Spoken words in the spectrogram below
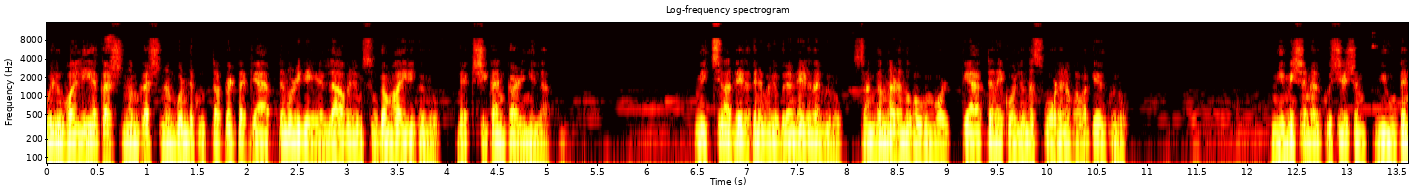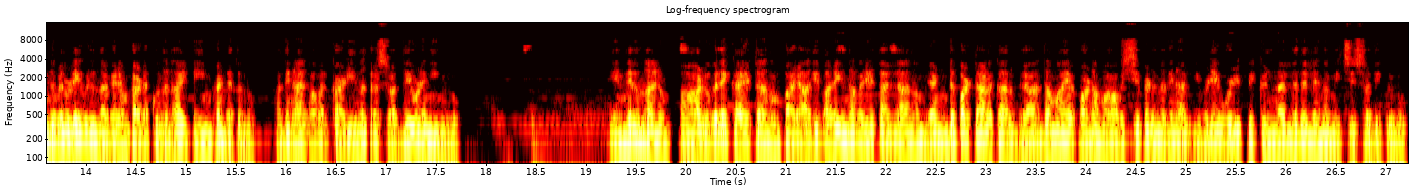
ഒരു വലിയ കഷ്ണം കഷ്ണം കൊണ്ട് കുത്തപ്പെട്ട ക്യാപ്റ്റൻ ഒഴികെ എല്ലാവരും സുഖമായിരിക്കുന്നു. രക്ഷിക്കാൻ കഴിഞ്ഞില്ല. മിച്ച അദ്ദേഹത്തിന് ഒരു ഗ്രനേഡ് നൽകുന്നു. സംഘം നടന്നുപോകുമ്പോൾ ക്യാപ്റ്റനെ കൊല്ലുന്ന സ്ഫോടനം അവർ കേൾക്കുന്നു. നിമിഷങ്ങൾക്കുശേഷം മ്യൂട്ടന്റുകളുടെ ഒരു നഗരം കടക്കുന്നതായി ടീം കണ്ടെത്തുന്നു. അതിനാൽ അവർ കഴിയുന്നത്ര ശ്രദ്ധയോടെ നീങ്ങുന്നു. എന്നിരുന്നാലും ആളുകളെ കയറ്റാനും പരാതി പറയുന്നവരെ തല്ലാനും രണ്ട് പട്ടാളക്കാർ ഭ്രാന്തമായ പണം ആവശ്യപ്പെടുന്നതിനാൽ ഇവിടെ ഒഴിപ്പിക്കൽ നല്ലതല്ലെന്ന് മിച്ച് ശ്രദ്ധിക്കുന്നു.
